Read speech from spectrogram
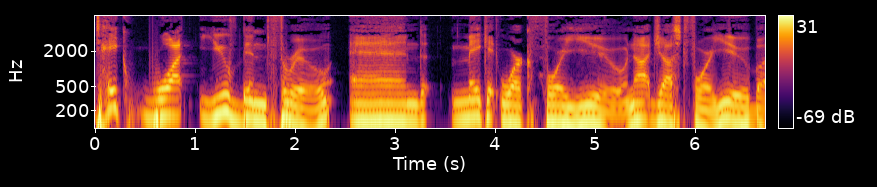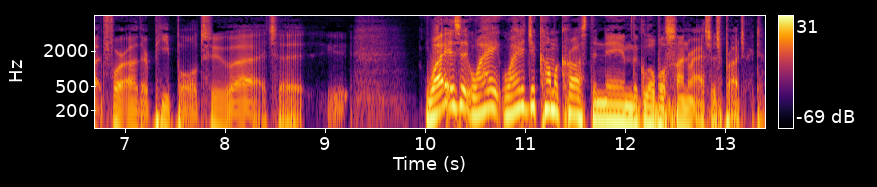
take what you've been through and make it work for you, not just for you, but for other people to, uh, to, why is it, why, why did you come across the name the Global Sunrisers Project?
